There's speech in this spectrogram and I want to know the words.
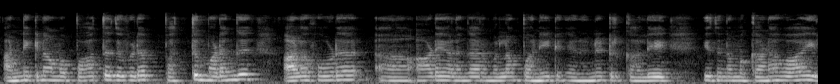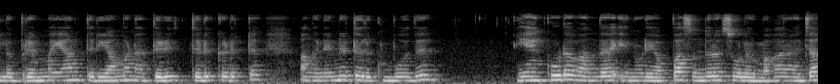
அன்னைக்கு நாம் பார்த்ததை விட பத்து மடங்கு அழகோட ஆடை அலங்காரம் எல்லாம் பண்ணிட்டு இங்கே நின்றுட்டு இருக்காளே இது நம்ம கனவா இல்லை பிரம்மையான்னு தெரியாமல் நான் திடு திடுக்கெடுத்து அங்கே நின்றுட்டு இருக்கும்போது என் கூட வந்த என்னுடைய அப்பா சுந்தர சோழர் மகாராஜா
